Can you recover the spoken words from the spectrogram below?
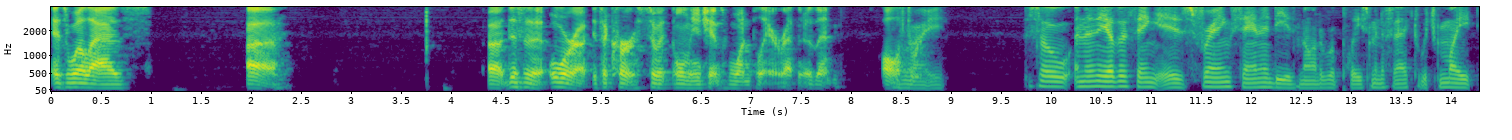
as well as uh, uh, this is an aura. It's a curse, so it only enchants one player rather than all three. Right. So, and then the other thing is fraying sanity is not a replacement effect, which might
